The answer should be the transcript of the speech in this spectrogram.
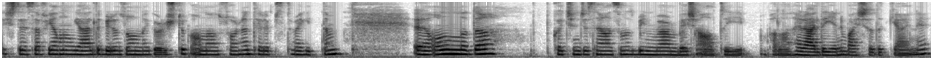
işte Safiye Hanım geldi biraz onunla görüştük. Ondan sonra terapistime gittim. Ee, onunla da kaçıncı seansımız bilmiyorum 5-6 falan herhalde yeni başladık yani.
